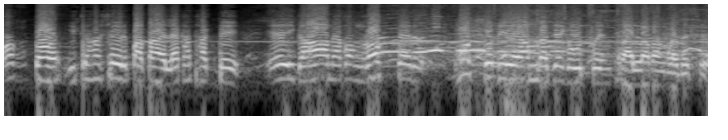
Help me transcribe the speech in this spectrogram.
রক্ত ইতিহাসের পাতায় লেখা থাকবে। এই গাম এবং রক্তের মধ্য দিয়ে আমরা জেগে উঠবো ইনশাআল্লাহ বাংলাদেশে।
